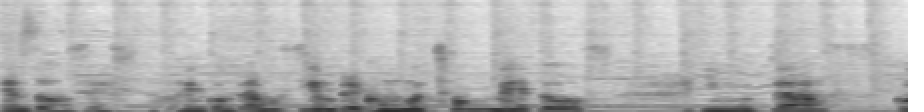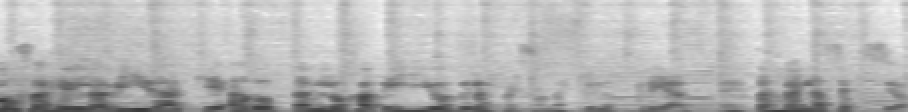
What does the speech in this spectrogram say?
Entonces, nos encontramos siempre con muchos métodos y muchas cosas en la vida que adoptan los apellidos de las personas que los crean. Esta no es la excepción.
